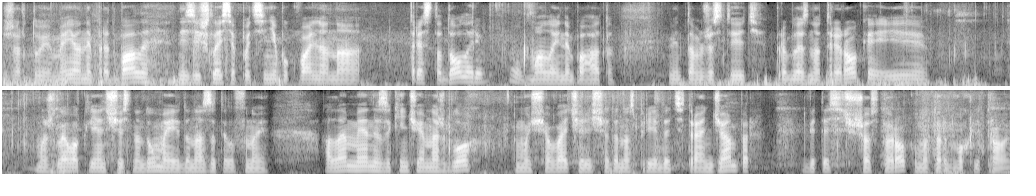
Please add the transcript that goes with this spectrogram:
Жартую, ми його не придбали, не зійшлися по ціні буквально на 300 доларів, ну, мало і небагато. Він там вже стоїть приблизно 3 роки і, можливо, клієнт щось надумає і до нас зателефонує. Але ми не закінчуємо наш блог, тому що ввечері ще до нас приїде Citroen Jumper 2006 року, мотор 2-літровий.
